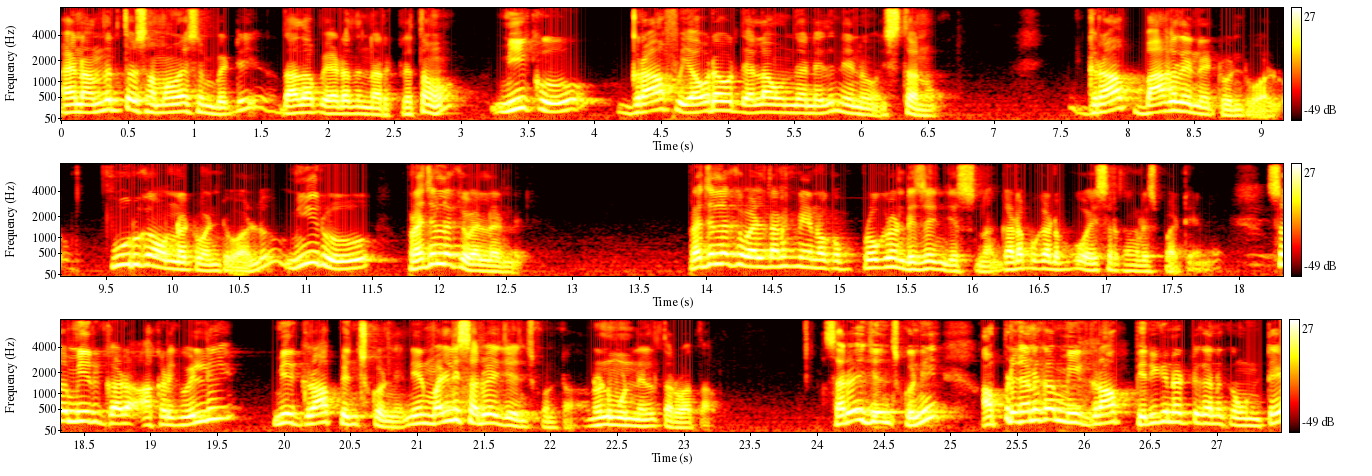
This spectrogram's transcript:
ఆయన అందరితో సమావేశం పెట్టి దాదాపు ఏడాదిన్నర క్రితం మీకు గ్రాఫ్ ఎవరెవరిది ఎలా ఉంది అనేది నేను ఇస్తాను. గ్రాఫ్ బాగలేనటువంటి వాళ్ళు పూర్గా ఉన్నటువంటి వాళ్ళు మీరు ప్రజలకు వెళ్ళండి. ప్రజలకు వెళ్ళడానికి నేను ఒక ప్రోగ్రామ్ డిజైన్ చేస్తున్నాను గడప గడపకు వైఎస్ఆర్ కాంగ్రెస్ పార్టీ అని. సో మీరు గడ అక్కడికి వెళ్ళి మీరు గ్రాఫ్ పెంచుకోండి. నేను మళ్ళీ సర్వే చేయించుకుంటాను రెండు మూడు నెలల తర్వాత. సర్వే చేయించుకొని అప్పుడు కనుక మీ గ్రాఫ్ పెరిగినట్టు కనుక ఉంటే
